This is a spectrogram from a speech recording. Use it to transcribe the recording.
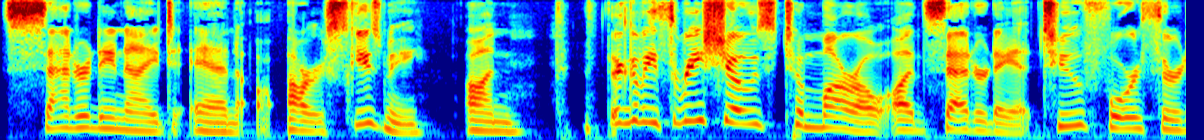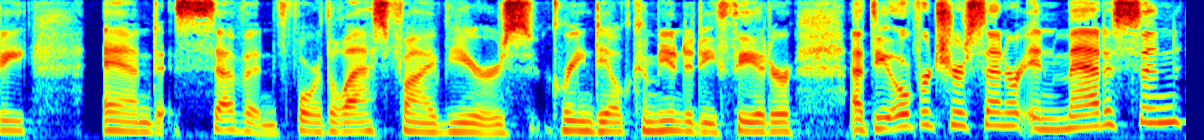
saturday night and or excuse me on there are going to be three shows tomorrow on Saturday at 2, 4:30 and 7 for the last 5 years. Greendale Community Theater at the Overture Center in Madison,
